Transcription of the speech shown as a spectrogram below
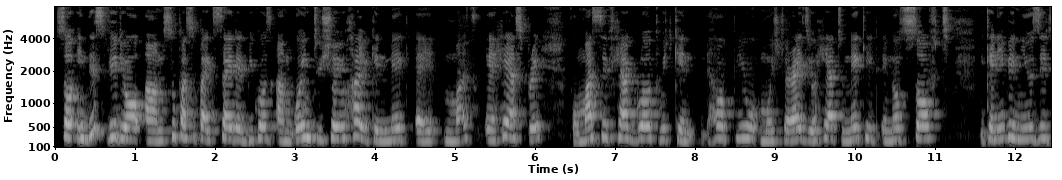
So in this video, I'm super, super excited because I'm going to show you how you can make a, mas- a hairspray for massive hair growth, which can help you moisturize your hair to make it, you know, soft. You can even use it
